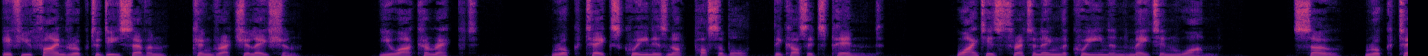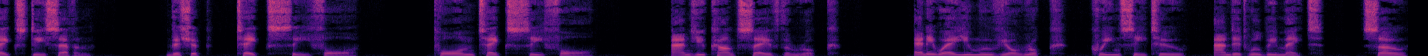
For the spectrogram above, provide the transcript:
if you find rook to d7, congratulation. You are correct. Rook takes queen is not possible, because it's pinned. White is threatening the queen and mate in 1. So, rook takes d7. Bishop, takes c4. Pawn takes c4. And you can't save the rook. Anywhere you move your rook, queen c2, and it will be mate. So,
